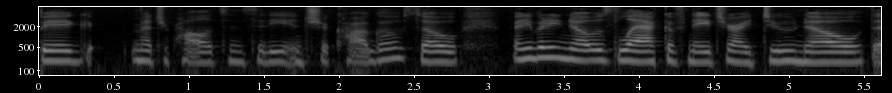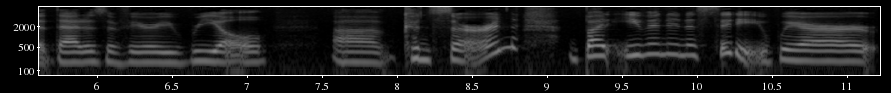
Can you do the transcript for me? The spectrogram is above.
big metropolitan city in Chicago. So, if anybody knows lack of nature, I do know that that is a very real uh, concern. But even in a city where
